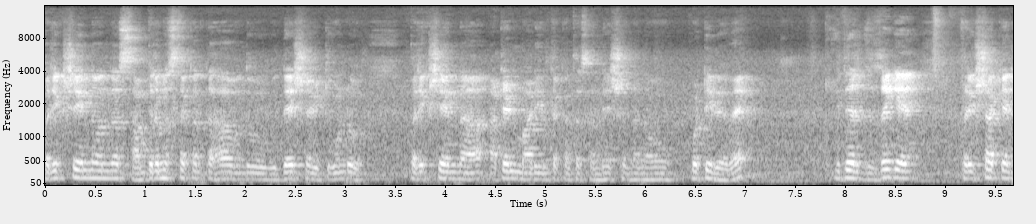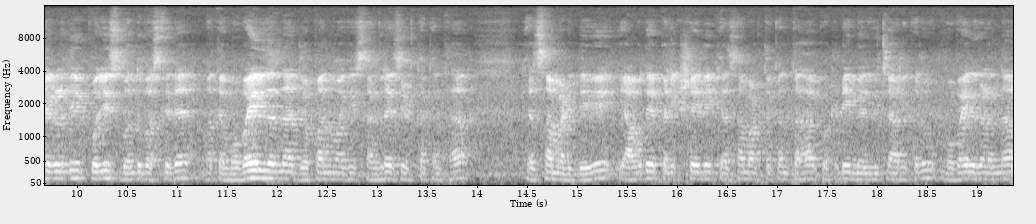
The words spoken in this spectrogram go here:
ಪರೀಕ್ಷೆಯನ್ನು ಒಂದು ಸಂಭ್ರಮಿಸ್ತಕ್ಕಂತಹ ಒಂದು ಉದ್ದೇಶ ಇಟ್ಟುಕೊಂಡು ಪರೀಕ್ಷೆಯನ್ನು ಅಟೆಂಡ್ ಮಾಡಿ ಅಂತಕ್ಕಂಥ ಸಂದೇಶವನ್ನು ನಾವು ಕೊಟ್ಟಿದ್ದೇವೆ. ಇದರ ಜೊತೆಗೆ ಪರೀಕ್ಷಾ ಕೇಂದ್ರಗಳಲ್ಲಿ ಪೊಲೀಸ್ ಬಂದೋಬಸ್ತ್ ಇದೆ. ಮತ್ತು ಮೊಬೈಲನ್ನು ಜೋಪಾನವಾಗಿ ಸಂಗ್ರಹಿಸಿಡ್ತಕ್ಕಂತಹ ಕೆಲಸ ಮಾಡಿದ್ದೀವಿ. ಯಾವುದೇ ಪರೀಕ್ಷೆಯಲ್ಲಿ ಕೆಲಸ ಮಾಡ್ತಕ್ಕಂತಹ ಕೊಠಡಿ ಮೇಲ್ವಿಚಾರಕರು ಮೊಬೈಲ್ಗಳನ್ನು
